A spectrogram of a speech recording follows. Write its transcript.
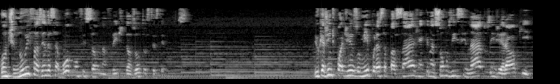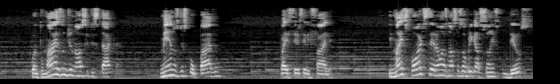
Continue fazendo essa boa confissão na frente das outras testemunhas. E o que a gente pode resumir por essa passagem é que nós somos ensinados em geral que quanto mais um de nós se destaca, menos desculpável vai ser se ele falha. E mais fortes serão as nossas obrigações com Deus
